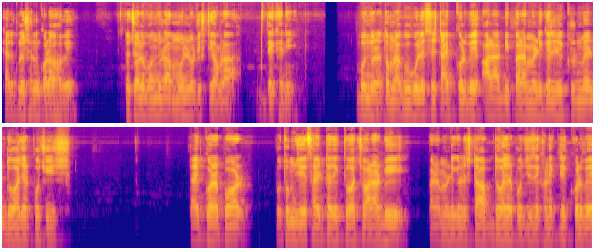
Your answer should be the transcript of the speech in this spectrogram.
ক্যালকুলেশন করা হবে। তো চলো বন্ধুরা, মূল নোটিশটি আমরা দেখে নিই। বন্ধুরা, তোমরা গুগল এসে টাইপ করবে আর আরবি প্যারামেডিক্যাল রিক্রুটমেন্ট দু হাজার পঁচিশ। টাইপ করার পর প্রথম যে সাইটটা দেখতে পাচ্ছ আর আরবি প্যারামেডিক্যাল স্টাফ দু হাজার পঁচিশ এখানে ক্লিক করবে।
